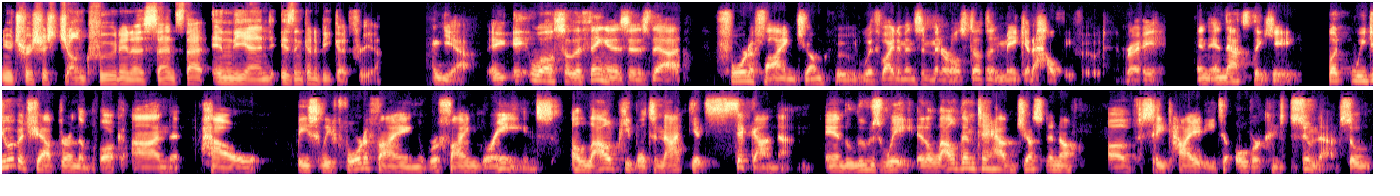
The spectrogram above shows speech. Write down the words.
nutritious junk food in a sense that in the end isn't going to be good for you? Yeah. It, it, well, so the thing is, is that fortifying junk food with vitamins and minerals doesn't make it a healthy food, right? And and that's the key. But we do have a chapter in the book on how basically fortifying refined grains allowed people to not get sick on them and lose weight. It allowed them to have just enough of satiety to overconsume them. So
